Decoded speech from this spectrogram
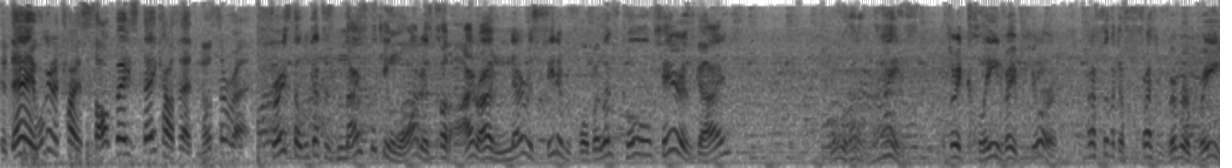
Today, we're gonna try a Salt Bae's Steakhouse at Nusret. First though, we got this nice looking water. It's called Ira. I've never seen it before, but it looks cool. Cheers, guys. Oh, that is nice. It's very clean, very pure. Kind of feels like a fresh river breeze.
